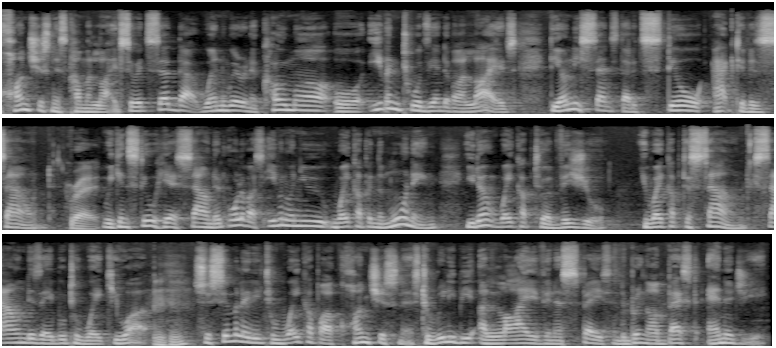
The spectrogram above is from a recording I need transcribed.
consciousness come alive. So it's said that when we're in a coma or even towards the end of our lives, the only sense that it's still active is sound. Right. We can still hear sound. And all of us, even when you wake up in the morning, you don't wake up to a visual. You wake up to sound. Sound is able to wake you up. Mm-hmm. So, similarly, to wake up our consciousness, to really be alive in a space and to bring our best energy,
